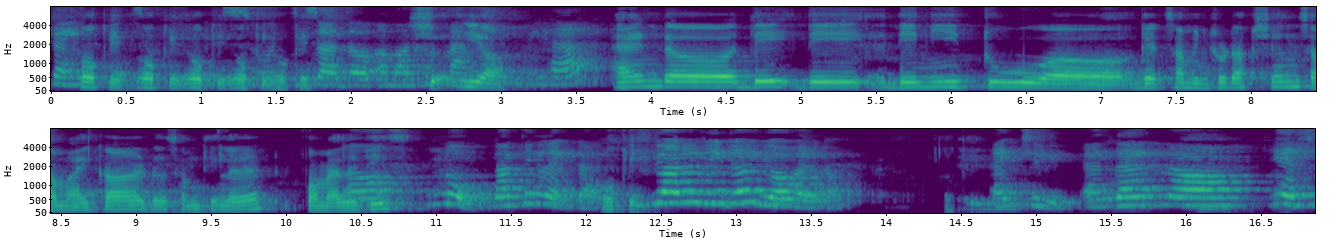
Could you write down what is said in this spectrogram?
trying. Okay, some okay, free. okay, So okay, okay. These are the amount So, of membership yeah. we have. And uh, they they they need to uh, get some introduction, some iCard or something like that. Formalities. Uh, no, nothing like that. Okay. If you are a reader, you are welcome. Okay. Actually, and then uh, yes,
